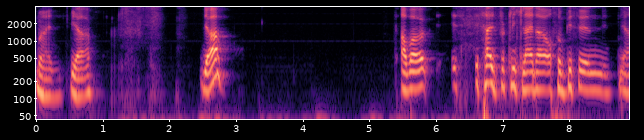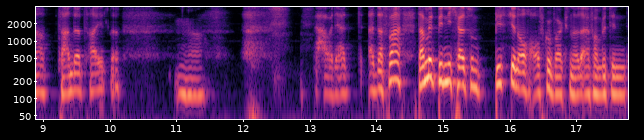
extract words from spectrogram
Mann, ja. Ja. Aber es ist halt wirklich leider auch so ein bisschen, ja, Zahn der Zeit, ne? Ja. Ja, aber der hat, äh, das war, damit bin ich halt so ein bisschen auch aufgewachsen, halt einfach mit den,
